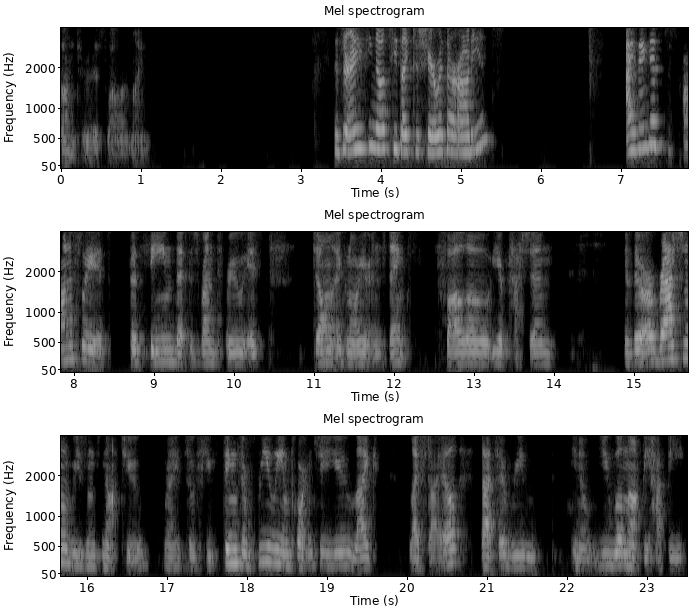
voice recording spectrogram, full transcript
gone through as well in mine is there anything else you'd like to share with our audience I think it's just honestly, it's the theme that is run through is don't ignore your instincts, follow your passion. If there are rational reasons not to, right? So if you things are really important to you, like lifestyle, that's a real, you know, you will not be happy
